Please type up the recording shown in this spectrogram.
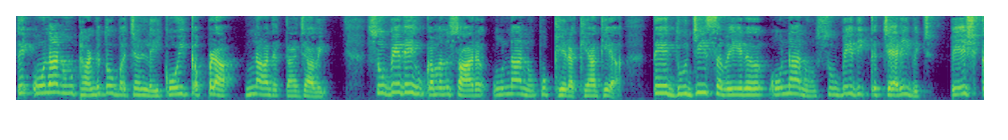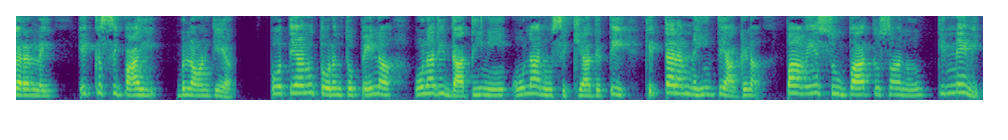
ਤੇ ਉਹਨਾਂ ਨੂੰ ਠੰਡ ਤੋਂ ਬਚਣ ਲਈ ਕੋਈ ਕੱਪੜਾ ਨਾ ਦਿੱਤਾ ਜਾਵੇ। ਸੂਬੇ ਦੇ ਹੁਕਮ ਅਨੁਸਾਰ ਉਹਨਾਂ ਨੂੰ ਭੁੱਖੇ ਰੱਖਿਆ ਗਿਆ ਤੇ ਦੂਜੀ ਸਵੇਰ ਉਹਨਾਂ ਨੂੰ ਸੂਬੇ ਦੀ ਕਚਹਿਰੀ ਵਿੱਚ ਪੇਸ਼ ਕਰਨ ਲਈ ਇੱਕ ਸਿਪਾਹੀ ਬੁਲਾਉਣ ਗਿਆ। ਪੋਤਿਆਂ ਨੂੰ ਤੋਰਨ ਤੋਂ ਪਹਿਲਾਂ ਉਹਨਾਂ ਦੀ ਦਾਦੀ ਨੇ ਉਹਨਾਂ ਨੂੰ ਸਿੱਖਿਆ ਦਿੱਤੀ ਕਿ ਧਰਮ ਨਹੀਂ ਤਿਆਗਣਾ, ਭਾਵੇਂ ਸੂਬਾ ਤੁਸਾਂ ਨੂੰ ਕਿੰਨੇ ਵੀ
